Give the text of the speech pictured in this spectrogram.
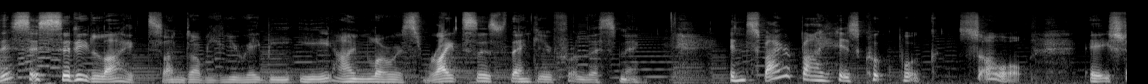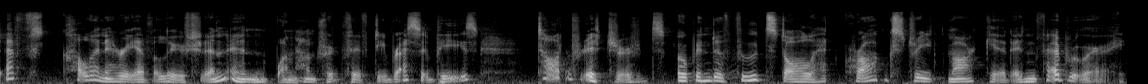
This is City Lights on WABE. I'm Lois Reitzes. Thank you for listening. Inspired by his cookbook, Soul, a chef's culinary evolution in 150 recipes, Todd Richards opened a food stall at Krog Street Market in February.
